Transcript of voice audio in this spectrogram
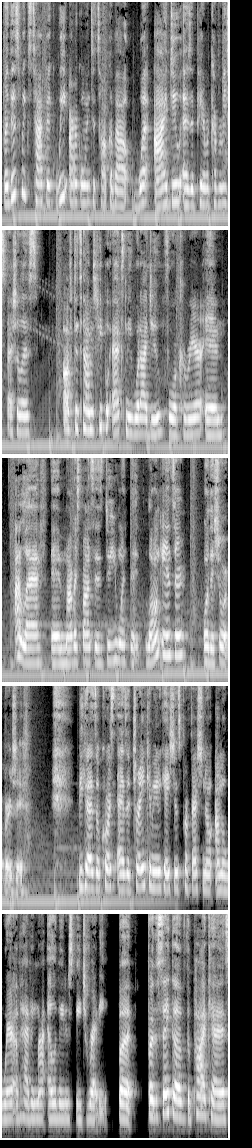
For this week's topic, we are going to talk about what I do as a peer recovery specialist. Oftentimes, people ask me what I do for a career, and I laugh, and my response is Do you want the long answer or the short version? because, of course, as a trained communications professional, I'm aware of having my elevator speech ready. But for the sake of the podcast,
